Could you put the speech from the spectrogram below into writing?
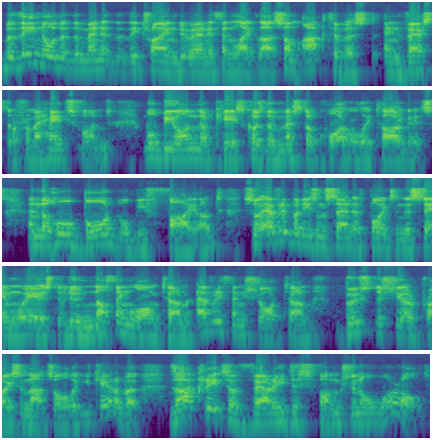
But they know that the minute that they try and do anything like that, some activist investor from a hedge fund will be on their case because they've missed their quarterly targets, and the whole board will be fired. So everybody's incentive points in the same way is to do nothing long term, everything short term, boost the share price, and that's all that you care about. That creates a very dysfunctional world.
